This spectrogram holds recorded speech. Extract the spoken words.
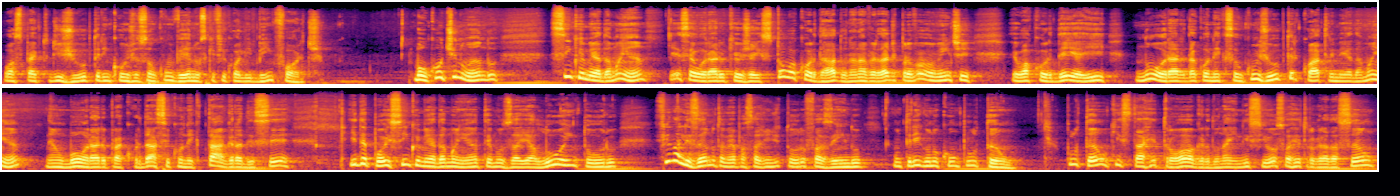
o aspecto de Júpiter em conjunção com Vênus, que ficou ali bem forte. Bom, continuando, 5 e meia da manhã, esse é o horário que eu já estou acordado, né? na verdade provavelmente eu acordei aí no horário da conexão com Júpiter, 4 e meia da manhã, né? um bom horário para acordar, se conectar, agradecer, e depois 5 e meia da manhã temos aí a Lua em touro, finalizando também a passagem de touro, fazendo um trígono com Plutão. Plutão, que está retrógrado, né, iniciou sua retrogradação,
